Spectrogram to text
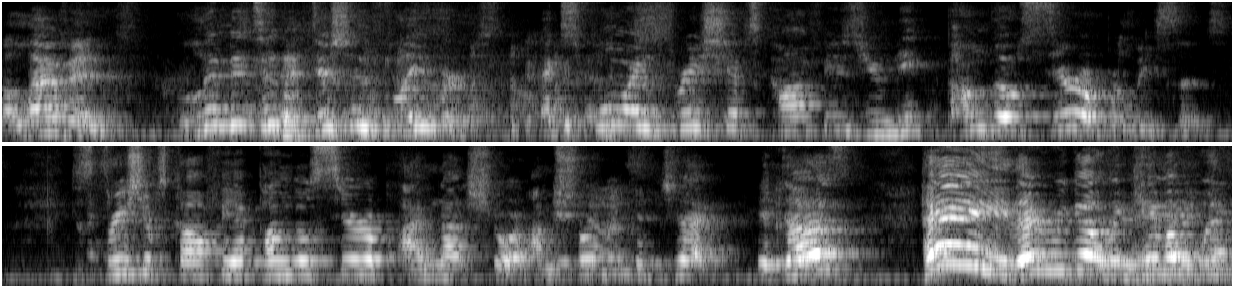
11. Limited edition flavors. Exploring Three Ships Coffee's unique Pungo syrup releases. Does Three Ships Coffee have Pungo syrup? I'm not sure. I'm It sure we does. can check. It does? Hey, there we go. We came up with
